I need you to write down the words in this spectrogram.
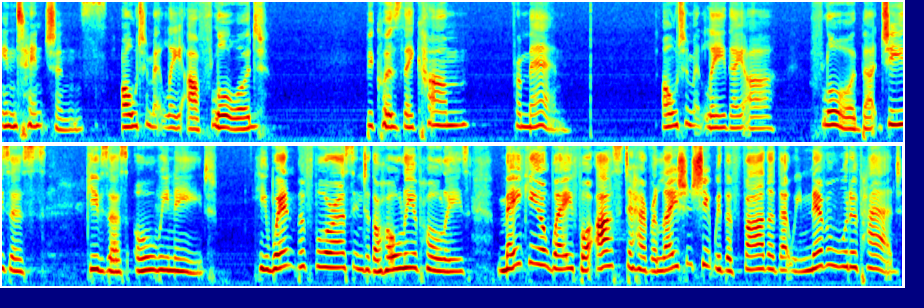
intentions ultimately are flawed because they come from man. Ultimately, they are flawed, but Jesus gives us all we need. He went before us into the Holy of Holies, making a way for us to have relationship with the Father that we never would have had,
